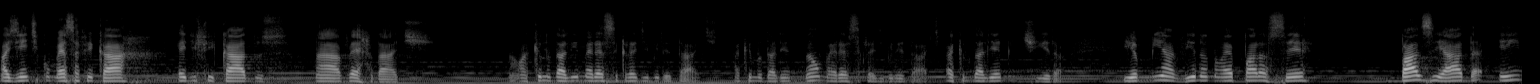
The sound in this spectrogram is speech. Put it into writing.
a gente começa a ficar edificados na verdade. Não, aquilo dali merece credibilidade. Aquilo dali não merece credibilidade. Aquilo dali é mentira. E a minha vida não é para ser baseada em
